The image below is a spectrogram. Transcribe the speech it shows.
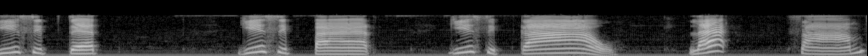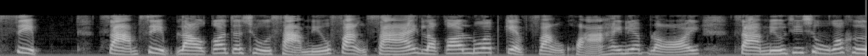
27 28 29 และ 30 30 เราก็จะชู 3 นิ้วฝั่งซ้าย แล้วก็รวบเก็บฝั่งขวาให้เรียบร้อย 3 นิ้วที่ชูก็คือ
